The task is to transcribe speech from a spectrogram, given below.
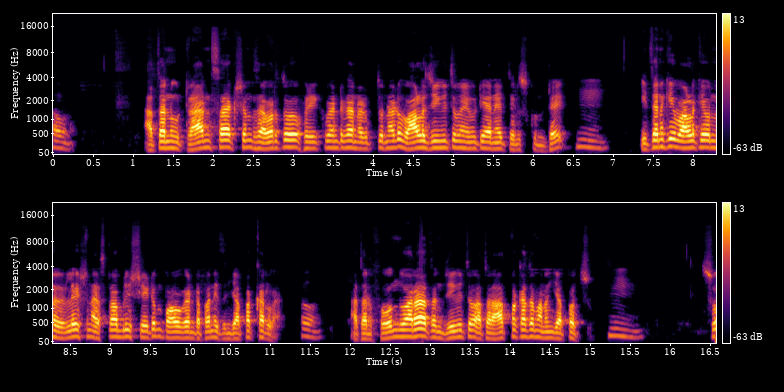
అవును. అతను ట్రాన్సాక్షన్స్ ఎవరితో ఫ్రీక్వెంట్గా నడుపుతున్నాడు వాళ్ళ జీవితం ఏమిటి అనేది తెలుసుకుంటే ఇతనికి వాళ్ళకి ఉన్న రిలేషన్ ఎస్టాబ్లిష్ చేయడం పావుగంట పని ఇతను చెప్పక్కర్లా. అతని ఫోన్ ద్వారా అతని జీవితం అతని ఆత్మకథ మనం చెప్పొచ్చు. సో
